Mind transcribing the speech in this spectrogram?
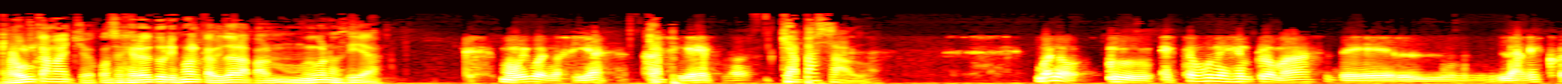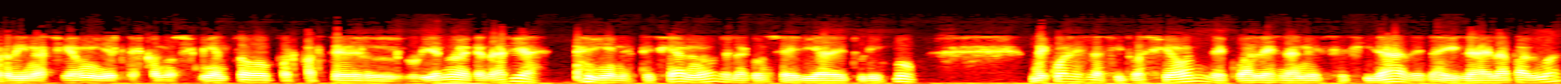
Raúl Camacho, consejero de turismo del Cabildo de La Palma, muy buenos días. Muy buenos días, así es. ¿no? ¿Qué ha pasado? Bueno, esto es un ejemplo más de la descoordinación y el desconocimiento por parte del gobierno de Canarias y en especial ¿no? de la Consejería de Turismo de cuál es la situación, de cuál es la necesidad de la isla de La Palma.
